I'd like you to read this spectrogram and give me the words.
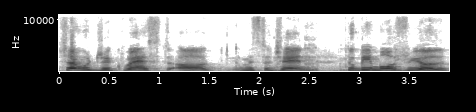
So I would request uh, Mr. Jain to be more real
